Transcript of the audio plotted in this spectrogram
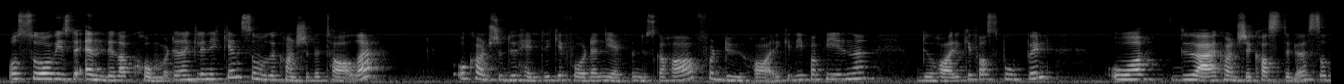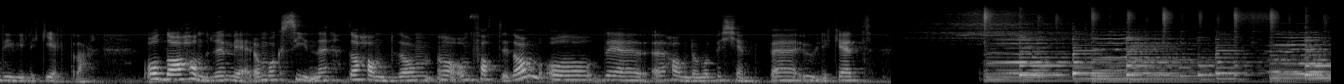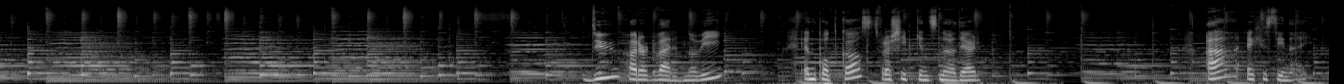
Og så hvis du endelig da kommer til den klinikken, så må du kanskje betale. Og kanskje du heller ikke får den hjelpen du skal ha, for du har ikke de papirene. Du har ikke fast bopel. Og du er kanskje kasteløs, og de vil ikke hjelpe deg. Og da handler det mer om vaksiner. Da handler det om, om fattigdom, og det eh, handler om å bekjempe ulikhet. Du har hørt Verden og vi, en podkast fra Kirkens Nødhjelp. Jeg er Kristine Eid.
